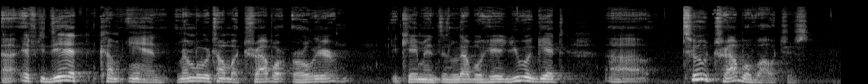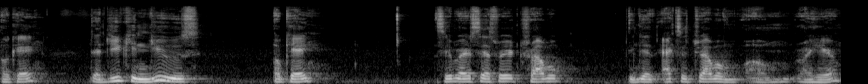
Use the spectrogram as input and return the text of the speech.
uh, if you did come in, remember we were talking about travel earlier? You came into the level here, you would get uh, two travel vouchers, okay, that you can use, okay? See where it says here, travel, you get access travel um, right here.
